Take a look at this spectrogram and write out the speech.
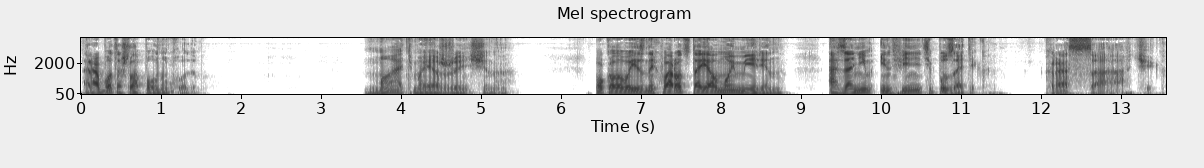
работа шла полным ходом. Мать моя женщина! Около выездных ворот стоял мой Мерин, а за ним Инфинити Пузатик. Красавчик!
